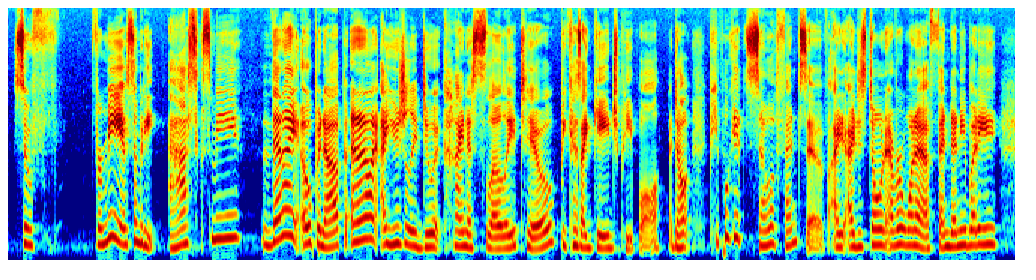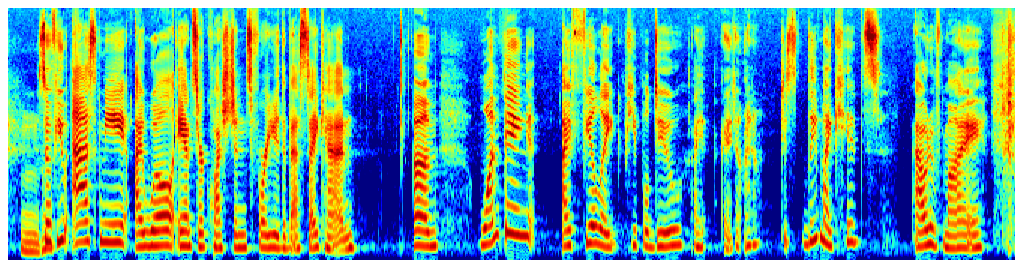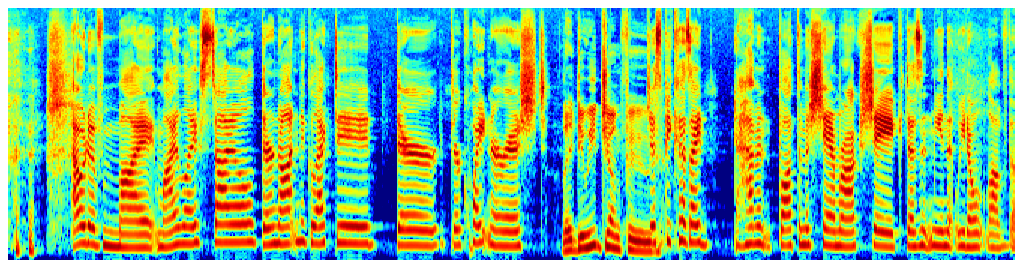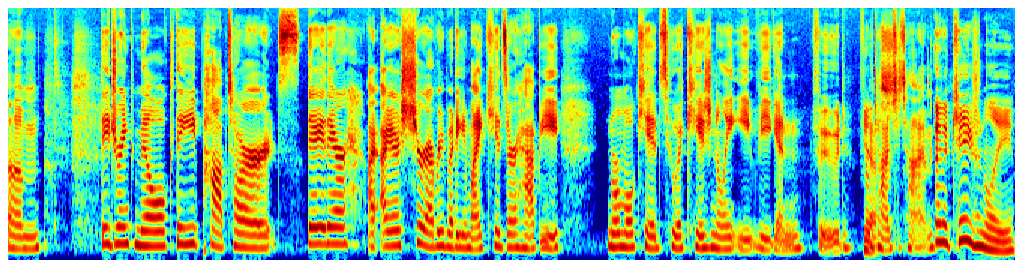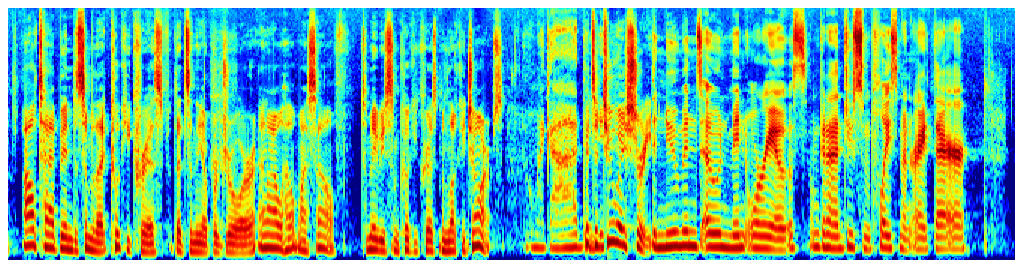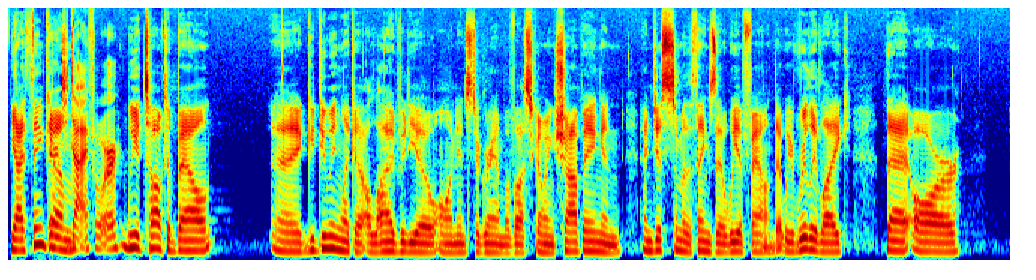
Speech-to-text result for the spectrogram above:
so f- for me, if somebody asks me, then I open up and I, I usually do it kind of slowly too because I gauge people. I don't, people get so offensive. I, I just don't ever want to offend anybody. So if you ask me, I will answer questions for you the best I can. Um, one thing I feel like people do, I, I don't, I don't just leave my kids out of my out of my my lifestyle. They're not neglected. They're they're quite nourished. They do eat junk food. Just because I haven't bought them a shamrock shake doesn't mean that we don't love them. They drink milk, they eat Pop Tarts. They they're I, I assure everybody my kids are happy, normal kids who occasionally eat vegan food from Yes. time to time. And occasionally, I'll tap into some of that Cookie Crisp that's in the upper drawer, and I will help myself to maybe some Cookie Crisp and Lucky Charms. Oh my god. It's a new- two way street. the Newman's own mint Oreos. I'm gonna do some placement right there. yeah, I think They're to um, die for. we had talked about uh, doing like a, a live video on Instagram of us going shopping and and just some of the things that we have found that we really like that are.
